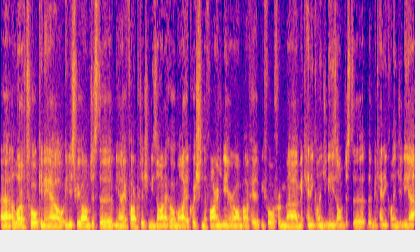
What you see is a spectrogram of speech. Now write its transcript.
uh, a lot of talk in our industry, oh, I'm just a you know fire protection designer, who am I to question the fire engineer? i have heard it before from uh, mechanical engineers, I'm just a, the mechanical engineer,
